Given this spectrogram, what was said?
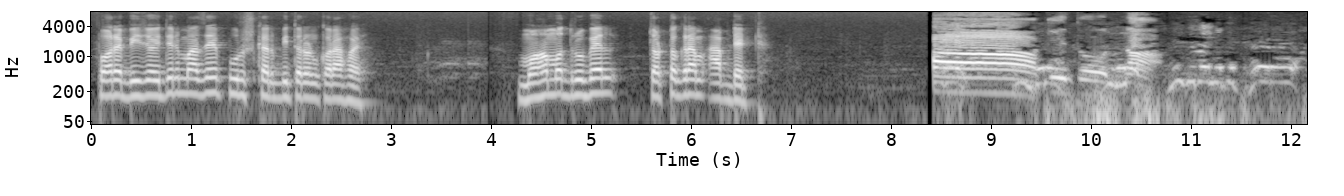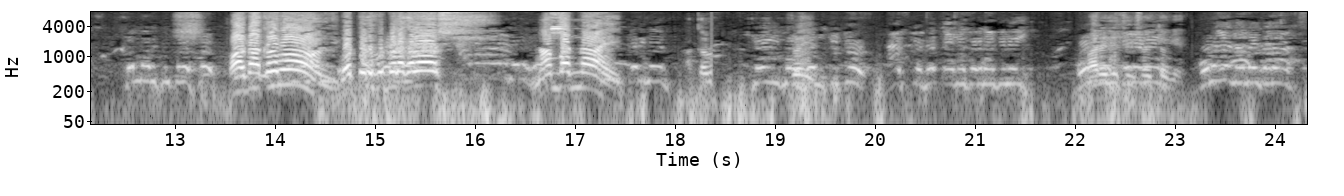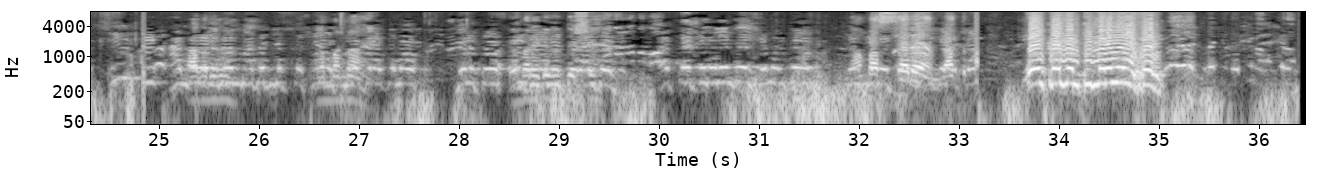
পরে বিজয়ীদের মাঝে পুরস্কার বিতরণ করা হয়। মোহাম্মদ রুবেল, চট্টগ্রাম আপডেট। কিন্তু না। পাল্টা আক্রমণ। বর্তমানে ফুটবল একাদশ নাম্বার নাইন। বাড়ি গেছেন সত্যকে। নাম্বার নয়। নাম্বার এইটের উদ্দেশ্যে। নাম্বার সেভেন এই কজন তিন আছেন?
